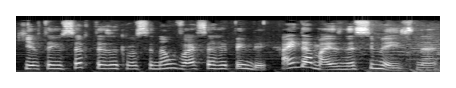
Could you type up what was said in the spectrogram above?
que eu tenho certeza que você não vai se arrepender. Ainda mais nesse mês, né?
